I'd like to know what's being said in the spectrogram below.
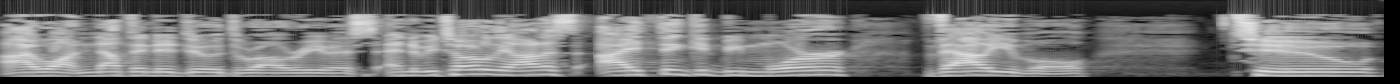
I want nothing to do with Darrelle Revis. And to be totally honest, I think it'd be more valuable to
